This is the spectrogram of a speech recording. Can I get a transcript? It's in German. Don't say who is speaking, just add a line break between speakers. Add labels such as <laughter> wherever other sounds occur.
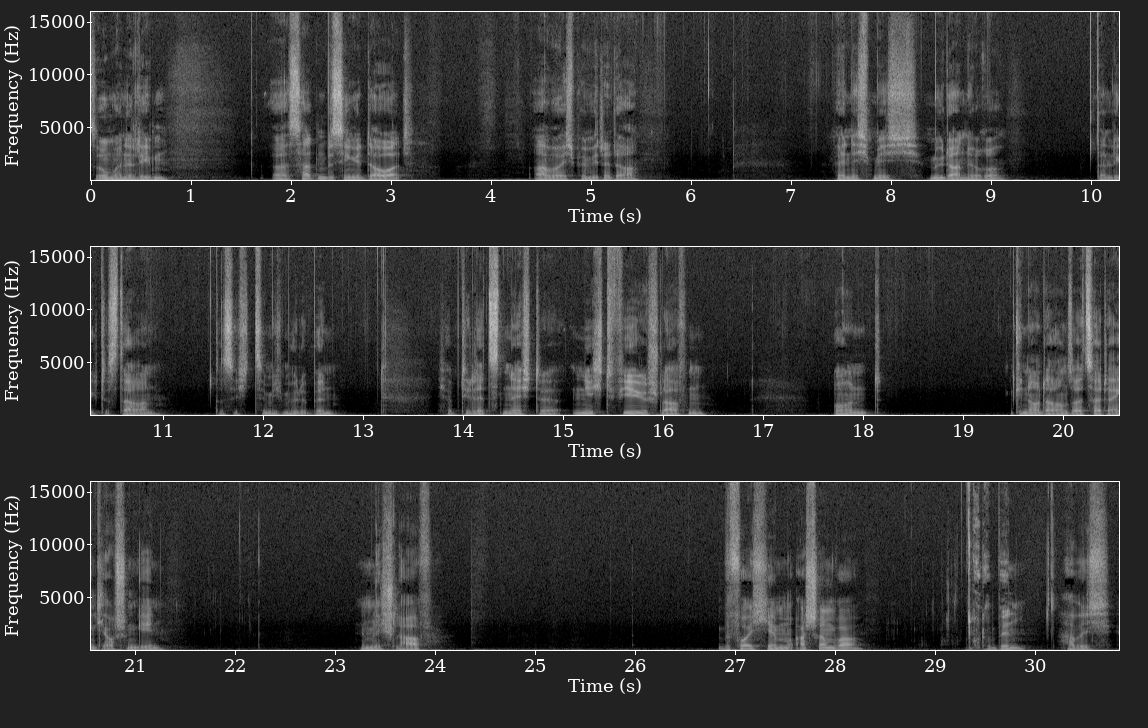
So, meine Lieben. Es hat ein bisschen gedauert, aber ich bin wieder da. Wenn ich mich müde anhöre, dann liegt es daran, dass ich ziemlich müde bin. Ich habe die letzten Nächte nicht viel geschlafen und genau darum soll es heute eigentlich auch schon gehen. Nämlich Schlaf. Bevor ich hier im Ashram war oder bin, habe ich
